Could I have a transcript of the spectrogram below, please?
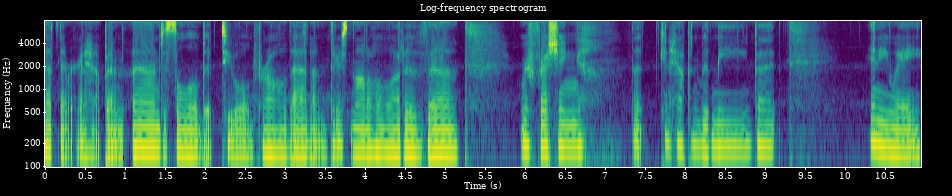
that's never going to happen. I'm just a little bit too old for all of that. Um, there's not a whole lot of uh, refreshing that can happen with me. But anyway,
